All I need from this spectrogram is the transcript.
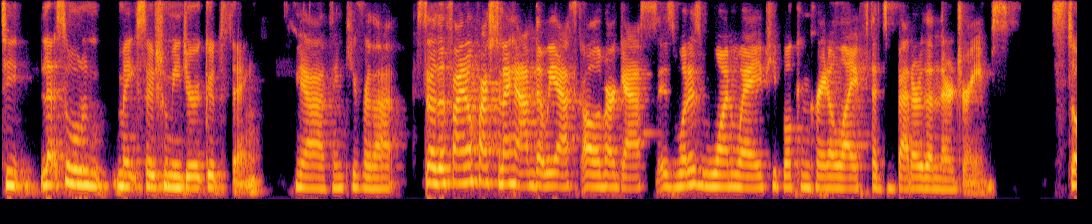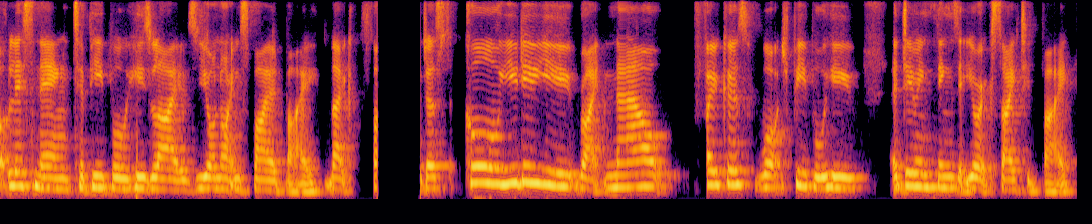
to let's all make social media a good thing yeah, thank you for that. So, the final question I have that we ask all of our guests is what is one way people can create a life that's better than their dreams? Stop listening to people whose lives you're not inspired by. Like, just call, you do you right now. Focus, watch people who are doing things that you're excited by.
